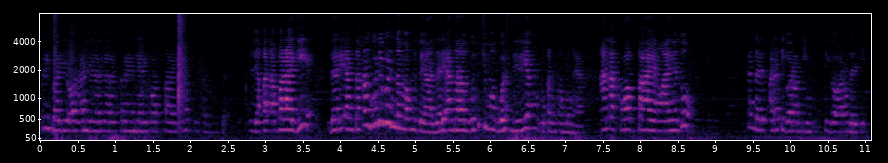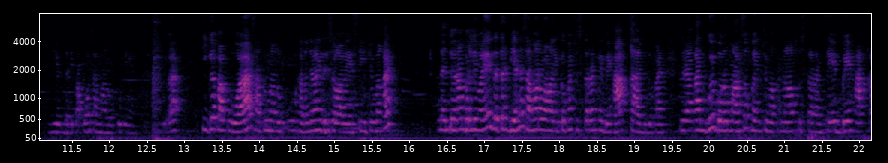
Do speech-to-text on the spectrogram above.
pribadi orang dengan karakternya dari kota itu kan susah juga ya kan apalagi dari antara kan gue ini berendam waktu itu ya dari antara gue tuh cuma gue sendiri yang bukan sombong ya. Anak kota yang lainnya tuh kan dari ada tiga orang tiga orang dari dari Papua sama Maluku juga tiga Papua satu Maluku satunya lagi dari Sulawesi. Cuma kan dan orang berlima ini udah terbiasa sama ruang lingkupnya susteran PBHK gitu kan. Sedangkan gue baru masuk dan cuma kenal susteran CB HK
